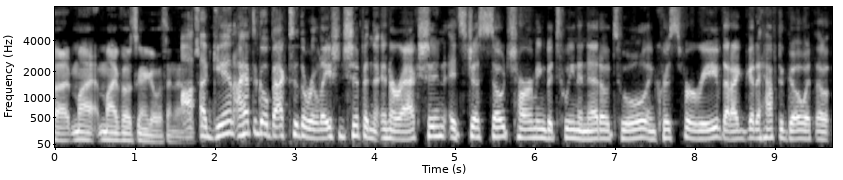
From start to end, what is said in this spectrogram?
But my my vote's gonna go with Annette. Uh, again, I have to go back to the relationship and the interaction. It's just so charming between Annette O'Toole and Christopher Reeve that I'm gonna have to go with a,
